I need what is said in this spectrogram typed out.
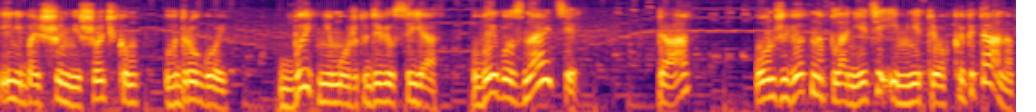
и небольшим мешочком в другой. «Быть не может», — удивился я. «Вы его знаете?» «Да, он живет на планете имени трех капитанов».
